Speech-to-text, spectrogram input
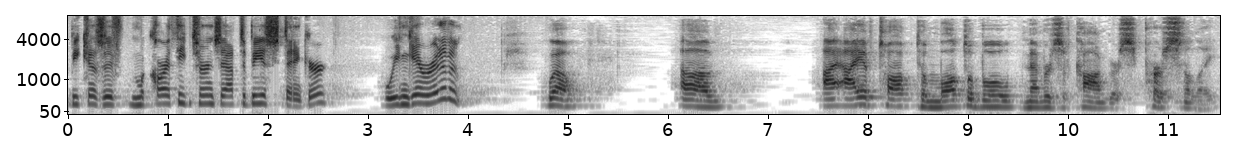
because if McCarthy turns out to be a stinker, we can get rid of him. Well, um, I, I have talked to multiple members of Congress personally,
